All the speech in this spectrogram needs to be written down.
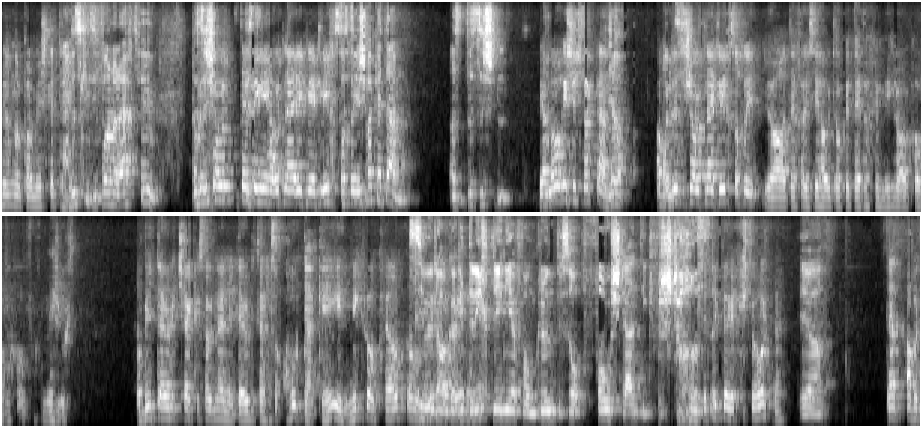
Und vielleicht noch ein paar Mischgetränke. Das gibt es vorne recht viel. Aber das ist halt, dann finde ich halt dann irgendwie gleich so Das ist wegen dem. Also das ist... Ja, logisch ist es wegen dem. Ja, Aber Und- das ist halt dann gleich so ein bisschen, ja, dann können sie halt auch einfach im Mikroabfall verkaufen von mir aus. Wobei die Leute checken es halt nicht. Die Leute denken so, oh, der geil, Mikroabfall. Sie würden auch gegen die Richtlinien vom Gründer so vollständig Ist der verstoßen. Typ eigentlich gestorben? Ja, hat- aber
